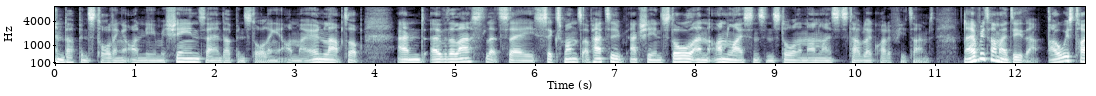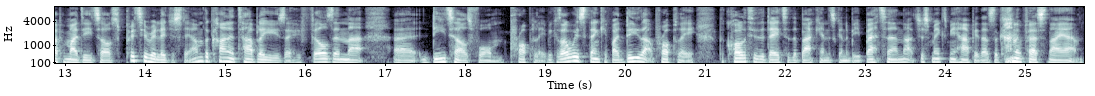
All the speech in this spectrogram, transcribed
end up installing it on new machines. I end up installing it on my own laptop. And over the last, let's say, six months, I've had to actually install and unlicense, install and unlicense Tableau quite a few times. Now, every time I do that, I always type in my details pretty religiously. I'm the kind of Tableau user who fills in that uh, details form properly because I always think if I do that properly, the quality of the data, the backend is going to be better. And that just makes me happy. That's the kind of person I am.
